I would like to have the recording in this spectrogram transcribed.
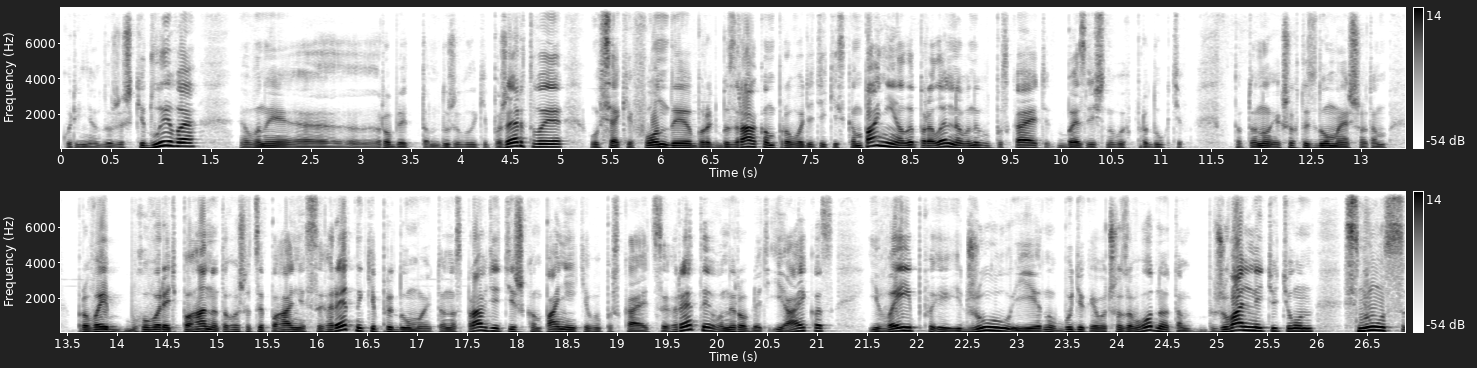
куріння дуже шкідливе. Вони е, роблять там дуже великі пожертви, у всякі фонди боротьби з раком проводять якісь кампанії, але паралельно вони випускають безліч нових продуктів. Тобто, ну, якщо хтось думає, що там про вейп говорять погано, того що це погані сигаретники придумують, то насправді ті ж компанії, які випускають сигарети, вони роблять і Айкос, і вейп, і джул, і ну, будь-яке от що завгодно, там жувальний тютюн, снюс.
